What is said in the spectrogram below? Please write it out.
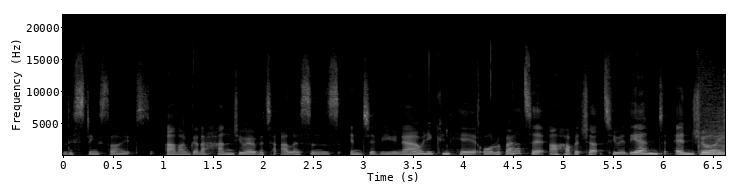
listing sites. And I'm going to hand you over to Alison's interview now and you can hear all about it. I'll have a chat to you at the end. Enjoy.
